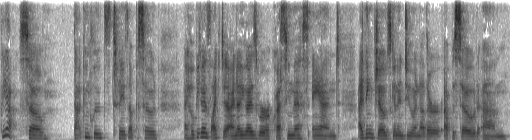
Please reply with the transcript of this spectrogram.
but yeah, so that concludes today's episode. I hope you guys liked it. I know you guys were requesting this, and I think Joe's gonna do another episode. Um,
